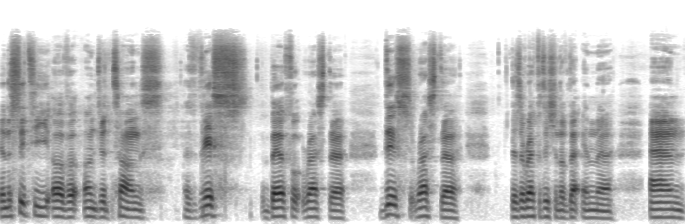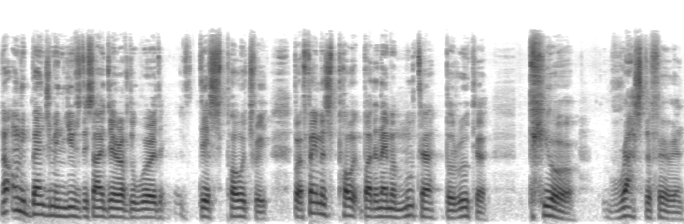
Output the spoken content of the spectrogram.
in the city of a hundred tongues, this barefoot rasta, this rasta, there's a repetition of that in there. And not only Benjamin used this idea of the word this poetry, but a famous poet by the name of Muta Baruka, pure Rastafarian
